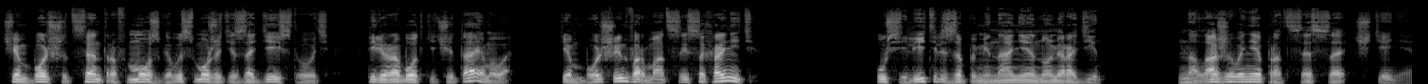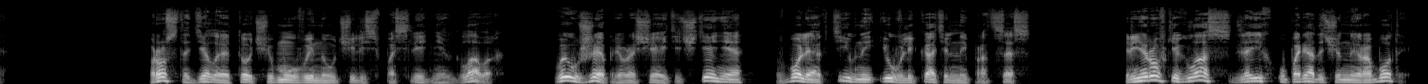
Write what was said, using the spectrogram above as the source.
Чем больше центров мозга вы сможете задействовать в переработке читаемого, тем больше информации сохраните. Усилитель запоминания номер один. Налаживание процесса чтения. Просто делая то, чему вы научились в последних главах, вы уже превращаете чтение в более активный и увлекательный процесс. Тренировки глаз для их упорядоченной работы,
